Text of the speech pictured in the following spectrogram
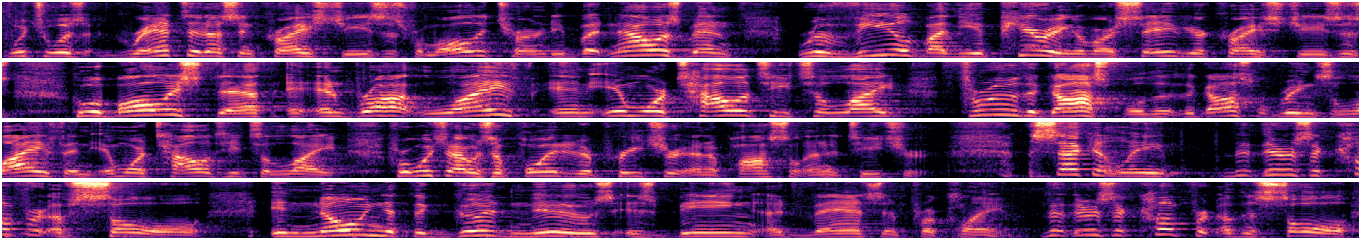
which was granted us in Christ Jesus from all eternity, but now has been revealed by the appearing of our Savior Christ Jesus, who abolished death and brought life and immortality to light through the gospel. The, the gospel brings life and immortality to light, for which I was appointed a preacher, an apostle, and a teacher. Secondly, there's a comfort of soul in knowing that the good news is being advanced and proclaimed. There's a comfort of the soul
